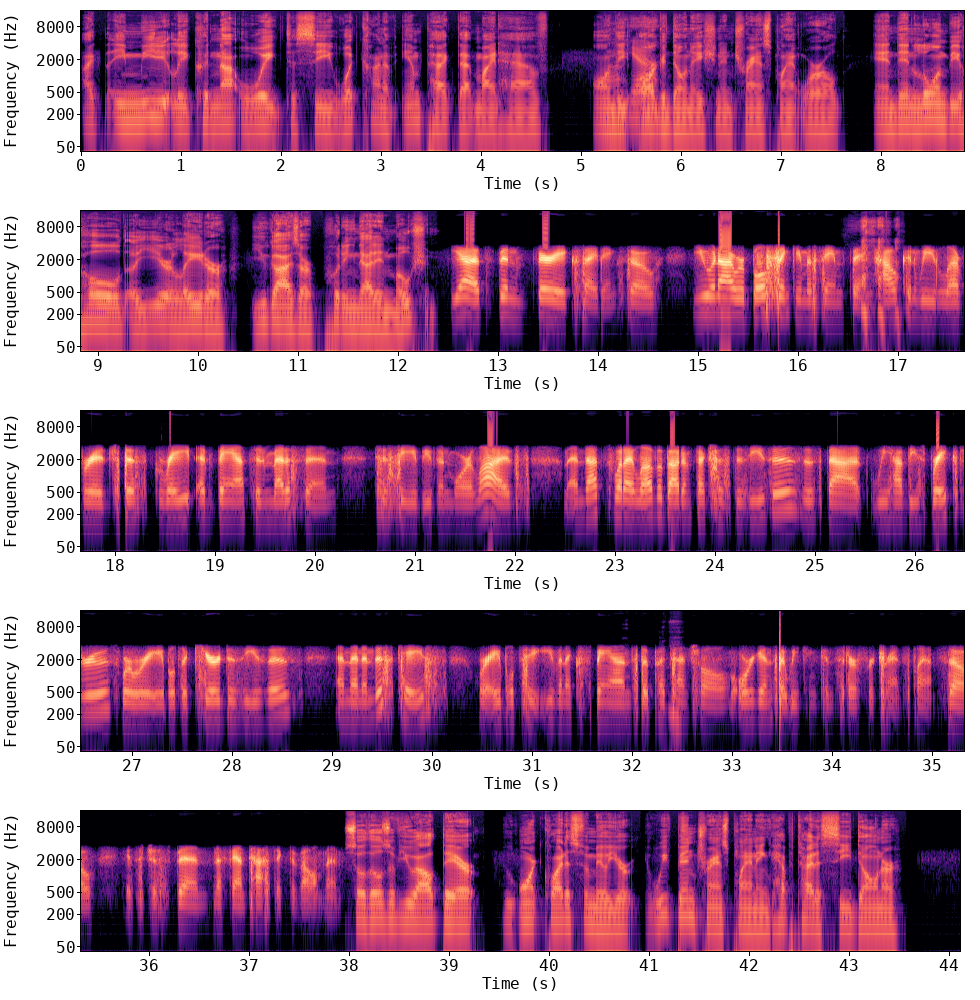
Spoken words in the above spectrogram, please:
I immediately could not wait to see what kind of impact that might have on the yeah. organ donation and transplant world. And then lo and behold, a year later, you guys are putting that in motion. Yeah, it's been very exciting. So you and I were both thinking the same thing. How can we leverage this great advance in medicine to save even more lives? And that's what I love about infectious diseases is that we have these breakthroughs where we're able to cure diseases and then in this case we're able to even expand the potential organs that we can consider for transplant. So it's just been a fantastic development. So, those of you out there who aren't quite as familiar, we've been transplanting hepatitis C donor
